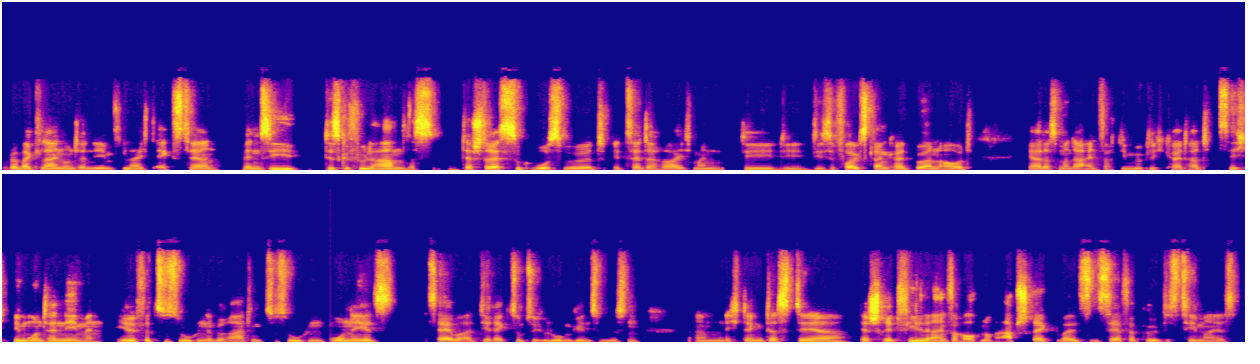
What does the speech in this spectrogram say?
oder bei kleinen Unternehmen vielleicht extern, wenn sie das Gefühl haben, dass der Stress zu groß wird, etc. Ich meine, die, die, diese Volkskrankheit Burnout, ja, dass man da einfach die Möglichkeit hat, sich im Unternehmen Hilfe zu suchen, eine Beratung zu suchen, ohne jetzt selber direkt zum Psychologen gehen zu müssen. Ähm, ich denke, dass der, der Schritt viele einfach auch noch abschreckt, weil es ein sehr verpöntes Thema ist.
